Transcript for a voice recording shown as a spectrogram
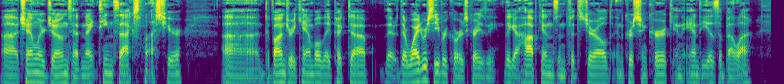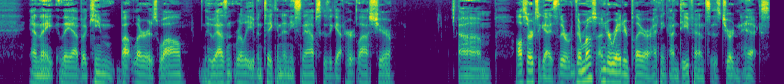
Uh, Chandler Jones had 19 sacks last year. Uh, De'Vondre Campbell they picked up. Their, their wide receiver core is crazy. They got Hopkins and Fitzgerald and Christian Kirk and Andy Isabella, and they they have Hakeem Butler as well, who hasn't really even taken any snaps because he got hurt last year. Um, all sorts of guys. Their their most underrated player, I think, on defense is Jordan Hicks,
